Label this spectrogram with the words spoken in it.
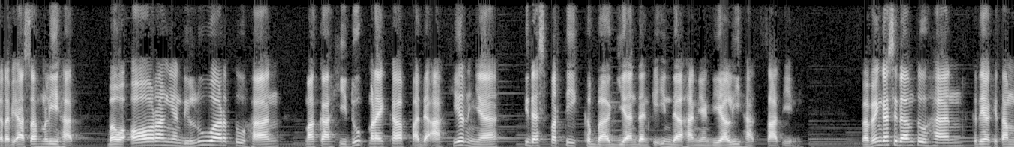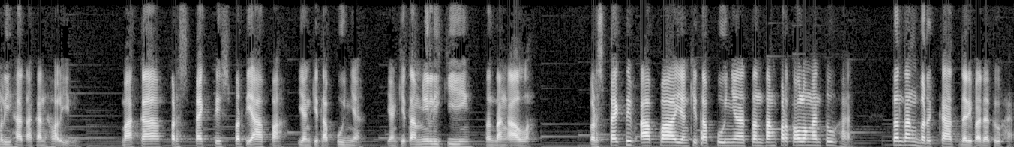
Tetapi Asaf melihat bahwa orang yang di luar Tuhan, maka hidup mereka pada akhirnya tidak seperti kebahagiaan dan keindahan yang dia lihat saat ini. Bapak yang kasih dalam Tuhan, ketika kita melihat akan hal ini, maka perspektif seperti apa yang kita punya, yang kita miliki tentang Allah. Perspektif apa yang kita punya tentang pertolongan Tuhan, tentang berkat daripada Tuhan.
